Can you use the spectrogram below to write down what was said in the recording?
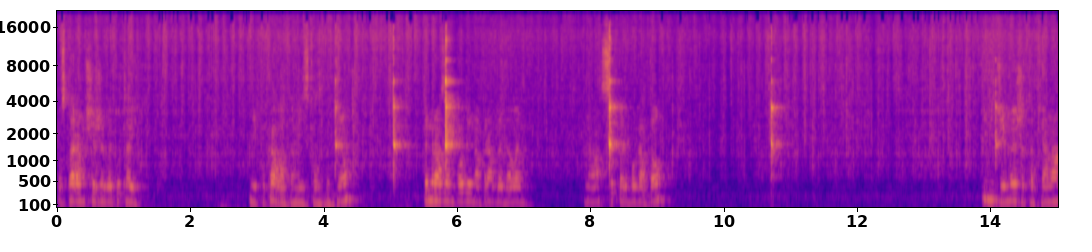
Postaram się, żeby tutaj nie pukała ta miska zbytnio. Tym razem wody naprawdę dałem na super bogato. Widzimy, że ta piana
